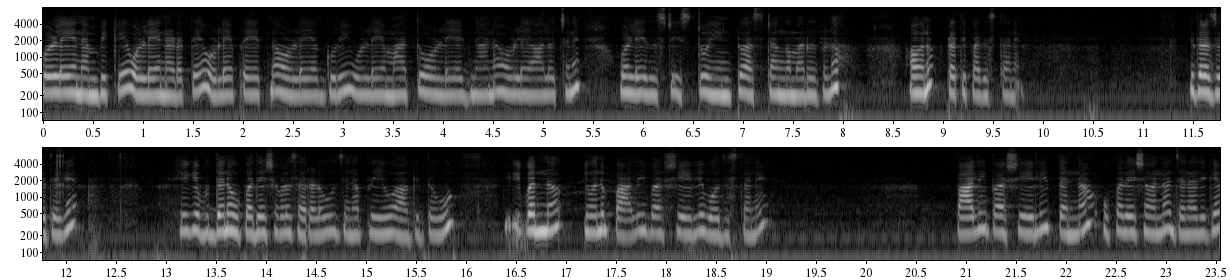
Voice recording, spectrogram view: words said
ಒಳ್ಳೆಯ ನಂಬಿಕೆ, ಒಳ್ಳೆಯ ನಡತೆ, ಒಳ್ಳೆಯ ಪ್ರಯತ್ನ, ಒಳ್ಳೆಯ ಗುರಿ, ಒಳ್ಳೆಯ ಮಾತು, ಒಳ್ಳೆಯ ಜ್ಞಾನ, ಒಳ್ಳೆಯ ಆಲೋಚನೆ, ಒಳ್ಳೆಯ ದೃಷ್ಟಿ, ಇಷ್ಟು ಎಂಟು ಅಷ್ಟಾಂಗ ಮಾರ್ಗಗಳು ಅವನು ಪ್ರತಿಪಾದಿಸ್ತಾನೆ. ಇದರ ಜೊತೆಗೆ ಹೀಗೆ ಬುದ್ಧನ ಉಪದೇಶಗಳು ಸರಳವೂ ಜನಪ್ರಿಯವೂ ಆಗಿದ್ದವು. ಇವನ್ನು, ಇವನು ಪಾಲಿ ಭಾಷೆಯಲ್ಲಿ ಓದಿಸ್ತಾನೆ. ಪಾಲಿ ಭಾಷೆಯಲ್ಲಿ ತನ್ನ ಉಪದೇಶವನ್ನು ಜನರಿಗೆ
